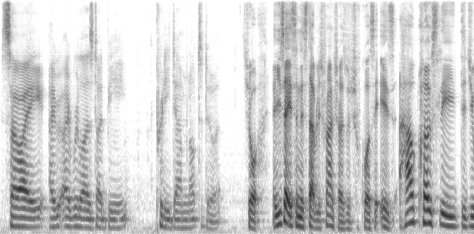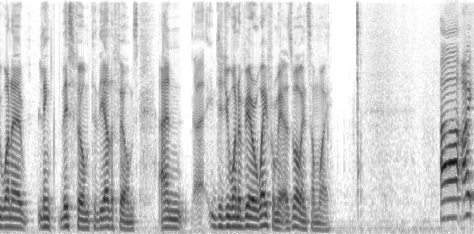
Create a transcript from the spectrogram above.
So I, I, I realized I'd be pretty dumb not to do it. Sure. Now you say it's an established franchise, which of course it is. How closely did you want to link this film to the other films, and uh, did you want to veer away from it as well in some way? Uh, I,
